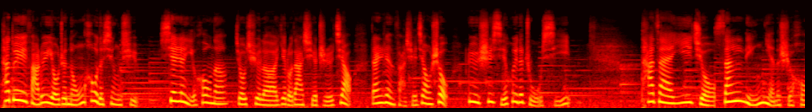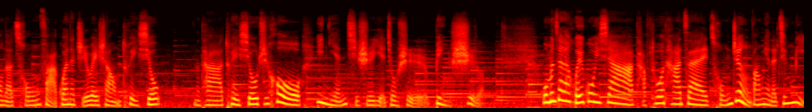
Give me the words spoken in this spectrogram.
他对法律有着浓厚的兴趣。卸任以后呢，就去了耶鲁大学执教，担任法学教授、律师协会的主席。他在一九三零年的时候呢，从法官的职位上退休。那他退休之后一年，其实也就是病逝了。我们再来回顾一下塔夫托他在从政方面的经历。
